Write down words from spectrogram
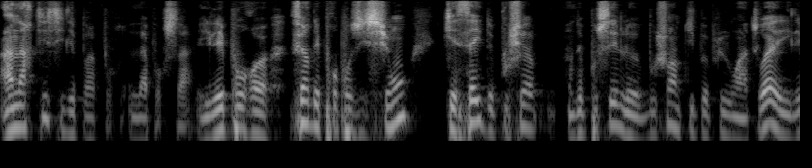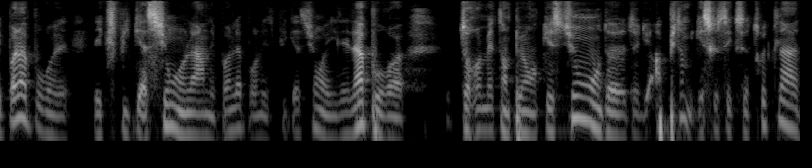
Un artiste, il n'est pas là pour ça. Il est pour euh, faire des propositions qui essayent de pousser, le bouchon un petit peu plus loin. Tu vois, il n'est pas là pour euh, l'explication. L'art n'est pas là pour l'explication. Il est là pour euh, te remettre un peu en question, de te dire ah putain mais qu'est-ce que c'est que ce truc-là,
